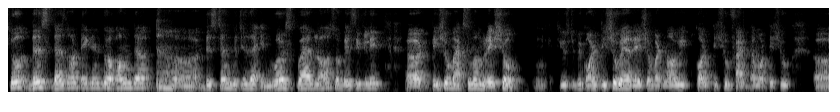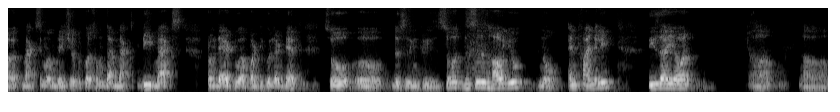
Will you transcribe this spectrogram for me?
So this does not take into account the distance, which is the inverse square law. So basically, uh, tissue maximum ratio. It used to be called tissue air ratio, but now we call tissue phantom or tissue uh, maximum ratio because from the max D max from there to a particular depth. So uh, this increases. So this is how you know. And finally, these are your uh, uh,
